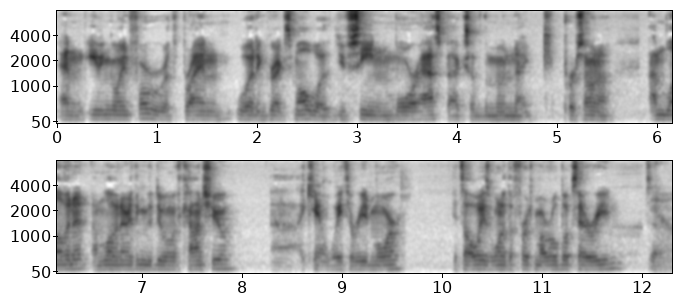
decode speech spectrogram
And even going forward with Brian Wood and Greg Smallwood, you've seen more aspects of the Moon Knight persona. I'm loving it. I'm loving everything they're doing with Khonshu. Uh, I can't wait to read more. It's always one of the first Marvel books I read. So Yeah.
